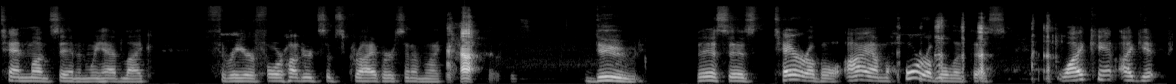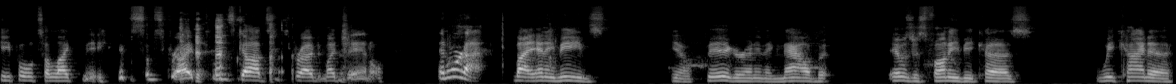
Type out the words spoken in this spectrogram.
10 months in and we had like three or 400 subscribers. And I'm like, dude, this is terrible. I am horrible at this. Why can't I get people to like me? subscribe, please, God, subscribe to my channel. And we're not by any means, you know, big or anything now, but it was just funny because we kind of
